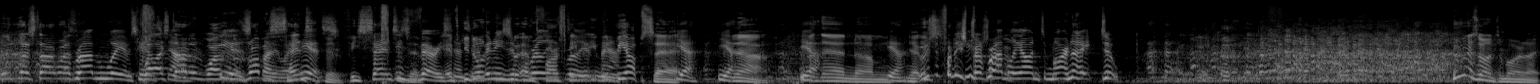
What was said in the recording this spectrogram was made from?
Who did I start with? Robin Williams. Well, I started. Well, He is, Robin's way. He He's sensitive. He's very if sensitive, you don't and he's a brilliant, first, brilliant he, would be upset. Yeah, yeah. Yeah. Yeah. And then, um, Yeah. yeah. Who's the funniest He's probably on tomorrow night too. Who is on tomorrow night?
